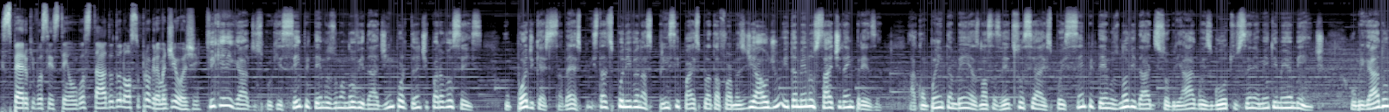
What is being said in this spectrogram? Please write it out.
Espero que vocês tenham gostado do nosso programa de hoje. Fiquem ligados, porque sempre temos uma novidade importante para vocês. O podcast Sabesp está disponível nas principais plataformas de áudio e também no site da empresa. Acompanhe também as nossas redes sociais, pois sempre temos novidades sobre água, esgoto, saneamento e meio ambiente. Obrigado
